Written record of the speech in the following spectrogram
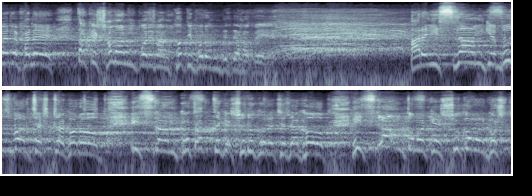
মেরে ফেলে, তাকে সমান পরিমাণ ক্ষতিপূরণ দিতে হবে। আরে ইসলামকে বুঝবার চেষ্টা করো। ইসলাম কোথার থেকে শুরু করেছে দেখো। ইসলাম তোমাকে শুকরের গোস্ত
